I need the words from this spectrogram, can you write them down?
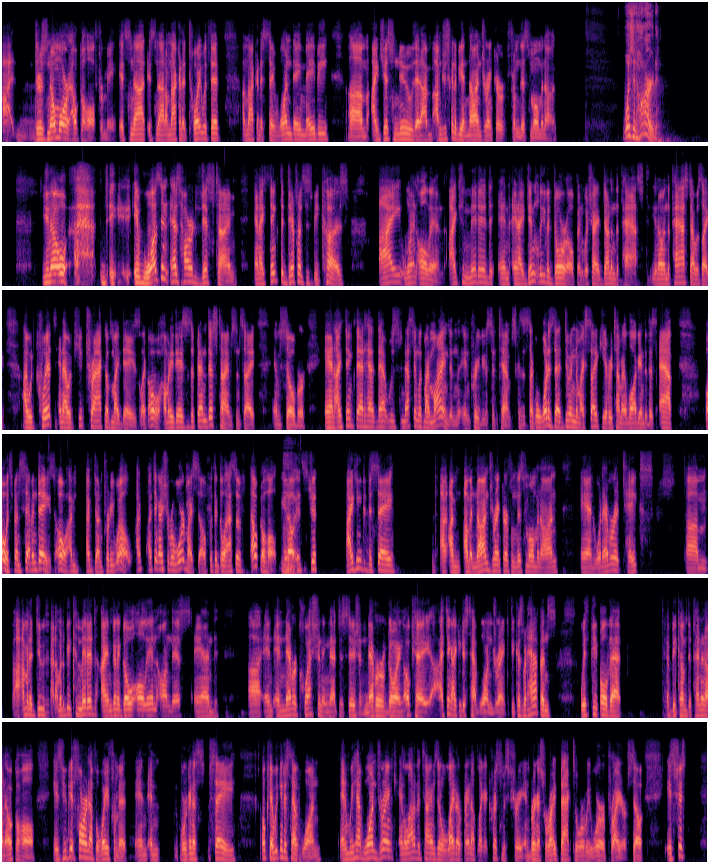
I, there's no more alcohol for me. It's not, it's not, I'm not going to toy with it. I'm not going to say one day maybe. Um, I just knew that I'm I'm just going to be a non-drinker from this moment on. Was it hard? You know, it, wasn't as hard this time, and I think the difference is because I went all in. I committed and and I didn't leave a door open, which I had done in the past. You know, in the past I was like I would quit and I would keep track of my days. Like, oh, how many days has it been this time since I am sober? and i think that had that was messing with my mind in in previous attempts because it's like well what is that doing to my psyche every time i log into this app oh it's been seven days. Oh i'm i've done pretty well. I, I think i should reward myself with a glass of alcohol. You know mm. it's just i needed to say I, i'm i'm a non-drinker from this moment on and whatever it takes um i'm going to do that. I'm going to be committed. I am going to go all in on this and uh, and and never questioning that decision, never going, okay, I think I can just have one drink. Because what happens with people that have become dependent on alcohol is you get far enough away from it, and and we're gonna say, okay, we can just have one, and we have one drink, and a lot of the times it'll light our brain up like a Christmas tree and bring us right back to where we were prior. So it's just,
